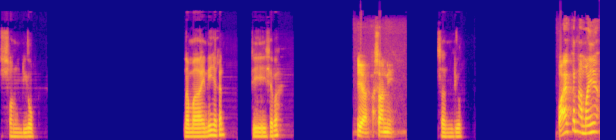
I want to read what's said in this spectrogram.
Son Diop. Nama ininya kan si siapa? Iya, Asani. Son Diop. Banyak kan namanya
